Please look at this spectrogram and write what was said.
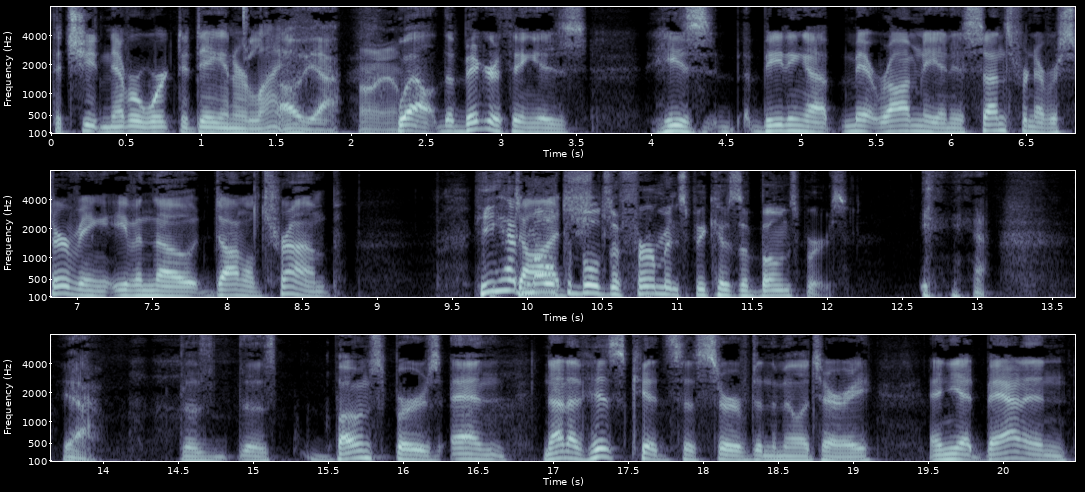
that she'd never worked a day in her life? Oh yeah. Oh, yeah. Well, the bigger thing is he's beating up Mitt Romney and his sons for never serving, even though Donald Trump. He had Dodged. multiple deferments because of bone spurs. Yeah. Yeah, those those bone spurs, and none of his kids have served in the military, and yet Bannon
